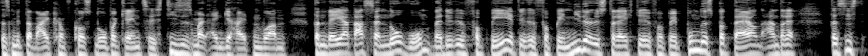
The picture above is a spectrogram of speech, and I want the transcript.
dass mit der Wahlkampfkostenobergrenze ist dieses Mal eingehalten worden, dann wäre ja das ein Novum, weil die ÖVP, die ÖVP Niederösterreich, die ÖVP Bundespartei und andere, das ist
